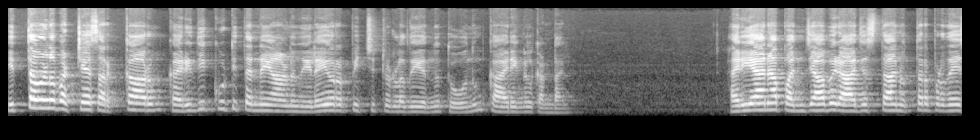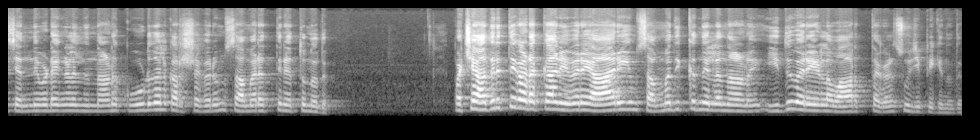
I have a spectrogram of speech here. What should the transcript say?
ഇത്തവണ പക്ഷേ സർക്കാരും കരുതിക്കൂട്ടി തന്നെയാണ് നിലയുറപ്പിച്ചിട്ടുള്ളത് എന്ന് തോന്നും കാര്യങ്ങൾ കണ്ടാൽ. ഹരിയാന പഞ്ചാബ് രാജസ്ഥാൻ ഉത്തർപ്രദേശ് എന്നിവിടങ്ങളിൽ നിന്നാണ് കൂടുതൽ കർഷകരും സമരത്തിനെത്തുന്നത്. പക്ഷെ അതിർത്തി കടക്കാൻ ഇവരെ ആരെയും സമ്മതിക്കുന്നില്ലെന്നാണ് ഇതുവരെയുള്ള വാർത്തകൾ സൂചിപ്പിക്കുന്നത്.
